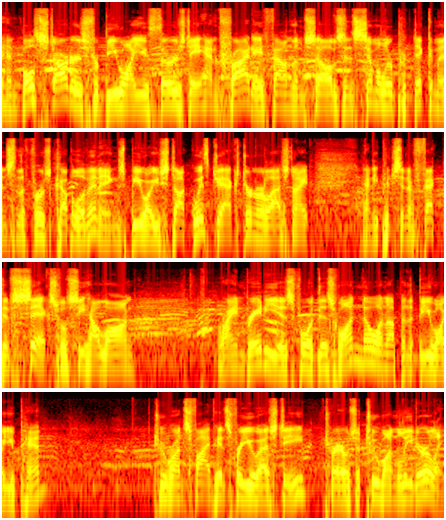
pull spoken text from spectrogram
And both starters for BYU Thursday and Friday found themselves in similar predicaments in the first couple of innings. BYU stuck with Jack Sterner last night, and he pitched an effective six. We'll see how long Ryan Brady is for this one. No one up in the BYU pen. Two runs, five hits for USD. Toreros a 2 1 lead early.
